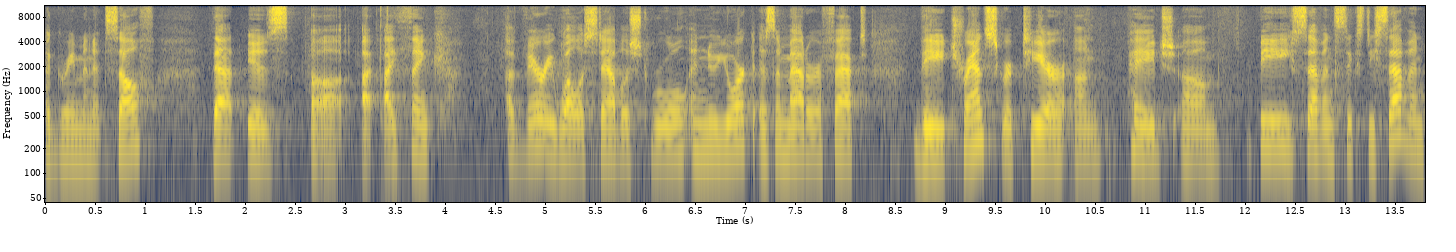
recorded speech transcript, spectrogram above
agreement itself. That is, uh, I I think, a very well-established rule in New York. As a matter of fact, the transcript here on page um, B767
